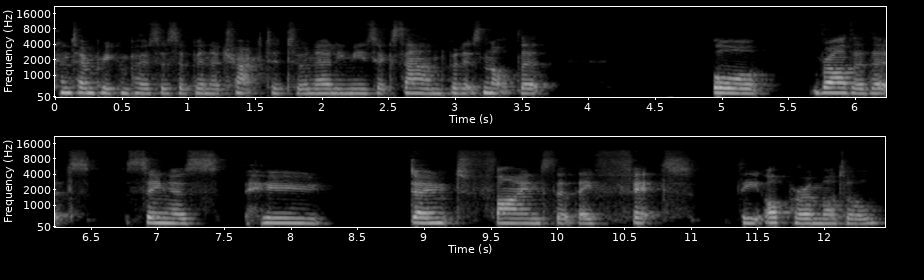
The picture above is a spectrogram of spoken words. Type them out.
contemporary composers have been attracted to an early music sound but it's not that or rather that singers who don't find that they fit the opera model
